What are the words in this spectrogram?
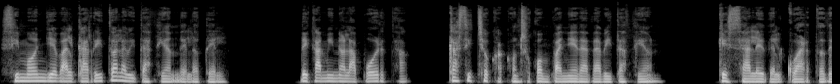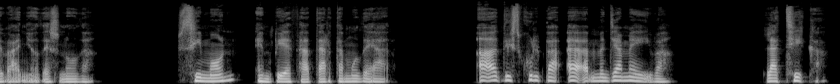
Simón lleva el carrito a la habitación del hotel. De camino a la puerta, casi choca con su compañera de habitación, que sale del cuarto de baño desnuda. Simón empieza a tartamudear. Ah, disculpa, ah, ya me iba. La chica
